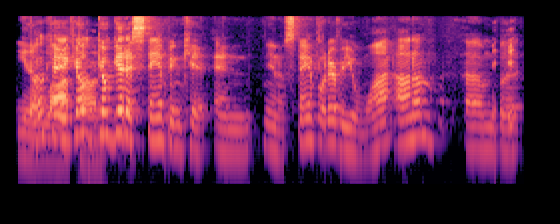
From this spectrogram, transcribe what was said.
you know, okay, go on. go get a stamping kit and you know stamp whatever you want on them. Um, but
